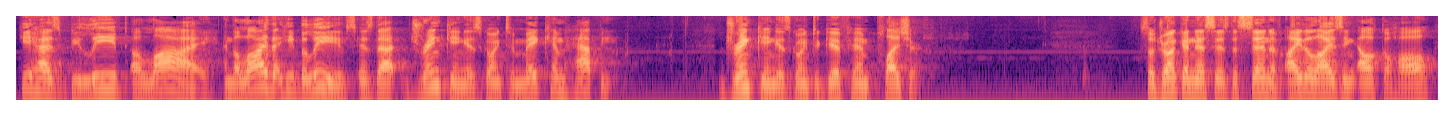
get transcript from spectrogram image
He has believed a lie, and the lie that he believes is that drinking is going to make him happy. Drinking is going to give him pleasure. So, drunkenness is the sin of idolizing alcohol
